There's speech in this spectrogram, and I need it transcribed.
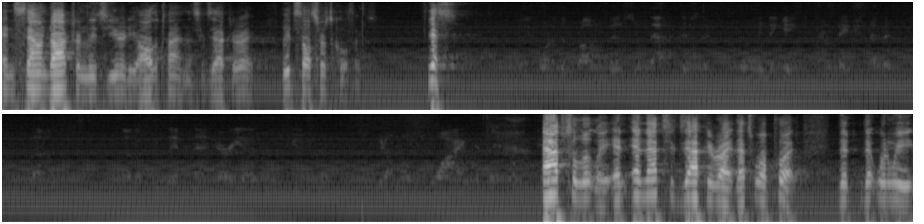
And sound doctrine leads to unity all the time. That's exactly right. Leads to all sorts of cool things. Yes? Absolutely, and, and that's exactly right. That's well put. That, that when we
